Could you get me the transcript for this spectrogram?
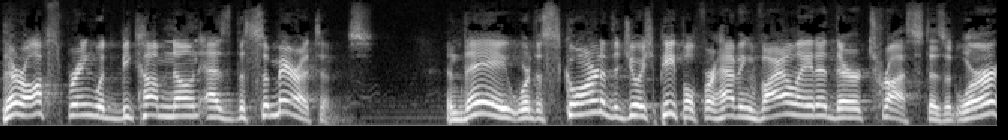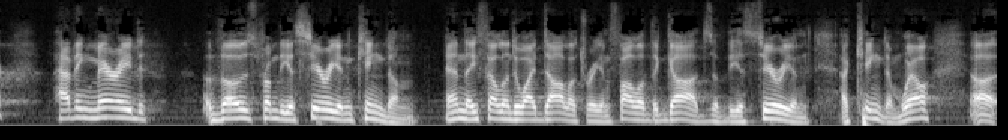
Their offspring would become known as the Samaritans. And they were the scorn of the Jewish people for having violated their trust, as it were, having married those from the Assyrian kingdom and they fell into idolatry and followed the gods of the Assyrian kingdom. Well, uh,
